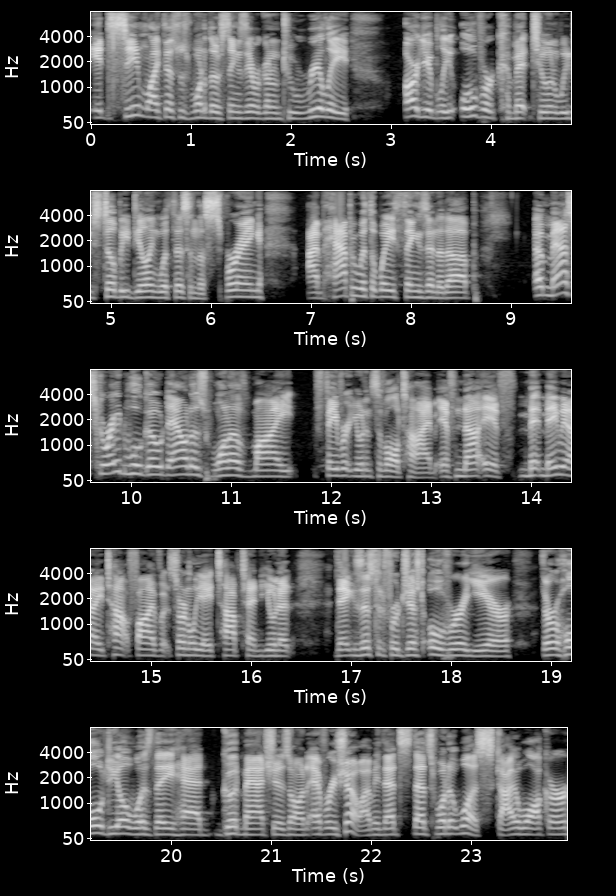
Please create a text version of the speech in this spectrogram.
it seemed like this was one of those things they were going to really arguably overcommit to, and we'd still be dealing with this in the spring. I'm happy with the way things ended up. Uh, Masquerade will go down as one of my favorite units of all time. If not, if maybe not a top five, but certainly a top 10 unit. They existed for just over a year. Their whole deal was they had good matches on every show. I mean, that's that's what it was. Skywalker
